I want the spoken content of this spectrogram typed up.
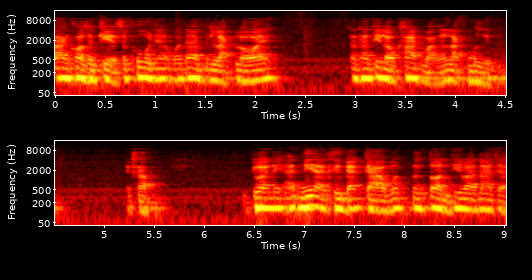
ตั้งข้อสังเกตสักครู่เนี่ยว่าได้เป็นหลักร้อยทั้งท่านที่เราคาดหวังกันหลักหมื่นนะครับคิดว่านี่อันนี้คือแบ็กกราวด์เบื้องต้นที่ว่าน่าจะ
